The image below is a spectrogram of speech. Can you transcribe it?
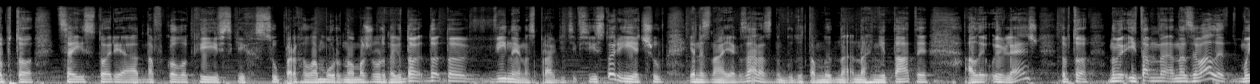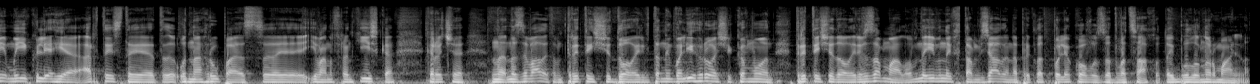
Тобто це історія навколо київських супергламурно-мажурних до до, до війни. Насправді ці всі історії я чув. Я не знаю, як зараз, не буду там нагнітати. Але уявляєш? Тобто, ну і там називали мої мої колеги, артисти, одна група з е, Івано-Франківська. Коротше, називали там 3 тисячі доларів. Та не малі гроші, come on, 3 тисячі доларів замало. І в них там взяли, наприклад, Полякову за двадцаху, то й було нормально.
